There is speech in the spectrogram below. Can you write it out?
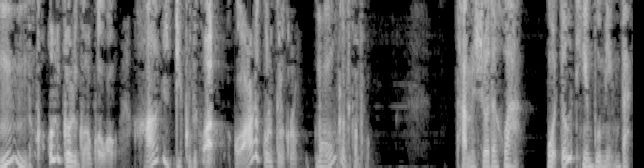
嗯，咕哩咕哩咕咕，啊哩嘀咕哩咕，呱哩咕哩咕咕，蒙咕哩咕咕。他们说的话我都听不明白。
